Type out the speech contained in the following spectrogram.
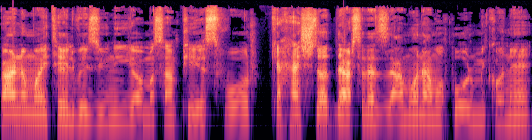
برنامه تلویزیونی یا مثلا PS4 که 80 درصد از زمانم رو پر می‌کنه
